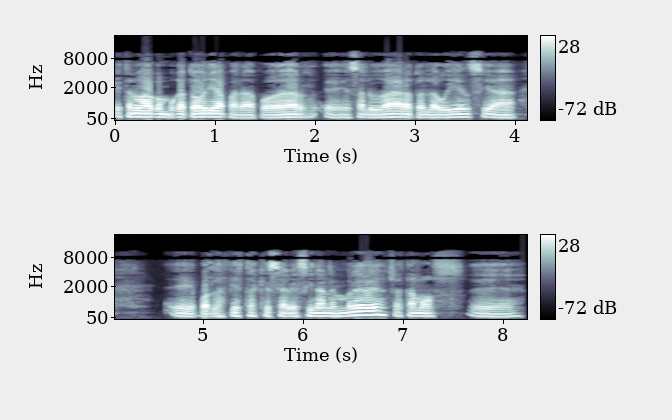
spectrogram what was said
esta nueva convocatoria para poder eh, saludar a toda la audiencia eh, por las fiestas que se avecinan en breve. Ya estamos eh,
